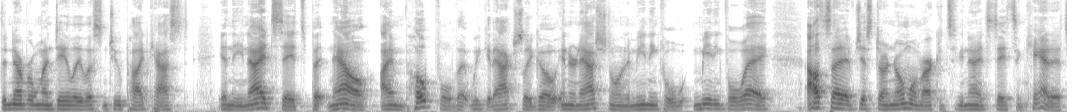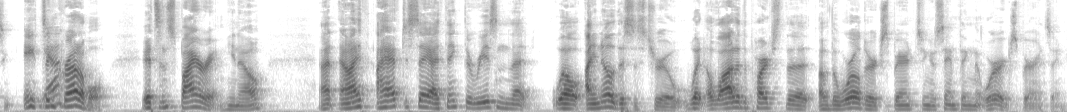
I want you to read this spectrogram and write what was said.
the number one daily listened to podcast in the United States. But now I'm hopeful that we could actually go international in a meaningful, meaningful way outside of just our normal markets of the United States and Canada. It's, it's Yeah. incredible. It's inspiring, you know. And, and I, I have to say, I think the reason that, well, I know this is true. What a lot of the parts of the of the world are experiencing the same thing that we're experiencing.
